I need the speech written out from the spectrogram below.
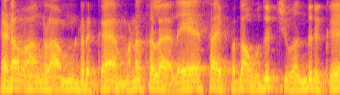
இடம் வாங்கலாம்னு இருக்கேன் மனசில் லேசாக இப்போ தான் உதிர்ச்சி வந்திருக்கு.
